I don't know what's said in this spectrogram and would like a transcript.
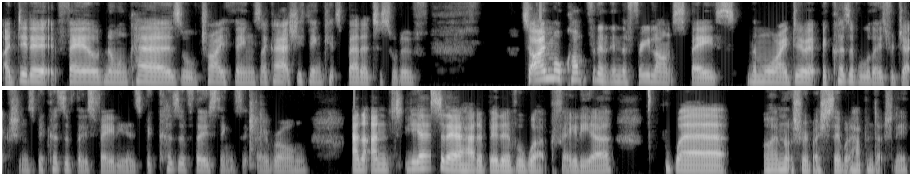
i did it it failed no one cares or try things. Like i actually think it's better to sort of so i'm more confident in the freelance space the more i do it because of all those rejections because of those failures because of those things that go wrong. And and yesterday i had a bit of a work failure where well, i'm not sure if i should say what happened actually.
